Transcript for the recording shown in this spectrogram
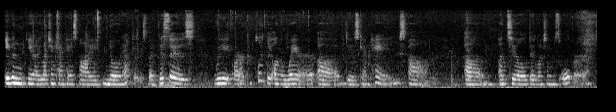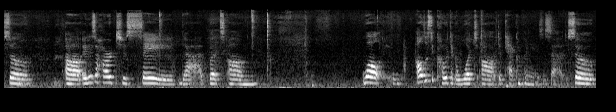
even you know election campaigns by known actors. But this is we are completely unaware of these campaigns uh, um, until the election is over. So uh, it is hard to say that, but um, well I'll just quote like what uh, the tech companies said. So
